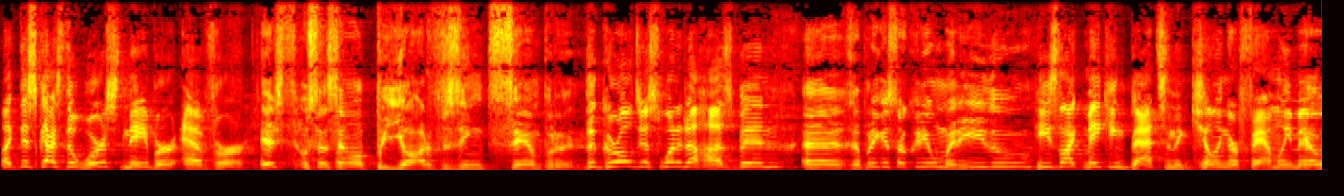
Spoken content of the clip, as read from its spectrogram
Like this guy's the worst neighbor ever. Este, o Sansão é o pior vizinho de sempre. The girl just wanted a husband. A rapariga só queria um marido. He's like making bets and then killing her family Ela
